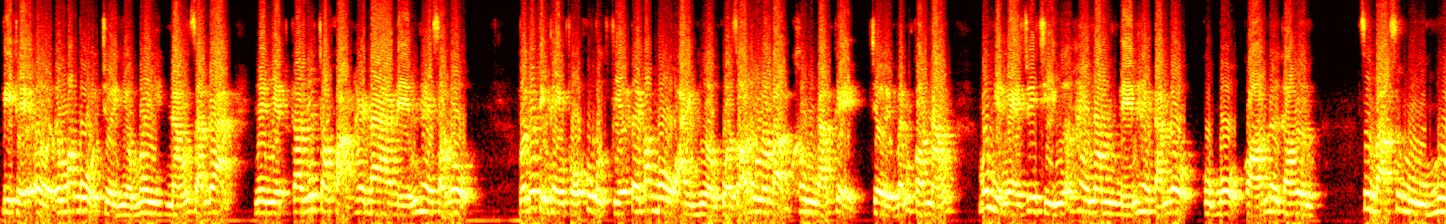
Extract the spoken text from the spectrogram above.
vì thế ở Đông Bắc Bộ trời nhiều mây, nắng gián đoạn, nền nhiệt cao nhất trong khoảng 23 đến 26 độ. Với các tỉnh thành phố khu vực phía Tây Bắc Bộ, ảnh hưởng của gió Đông Nam ẩm không đáng kể, trời vẫn có nắng, mức nhiệt ngày duy trì ngưỡng 25 đến 28 độ, cục bộ có nơi cao hơn. Dự báo sương mù mưa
